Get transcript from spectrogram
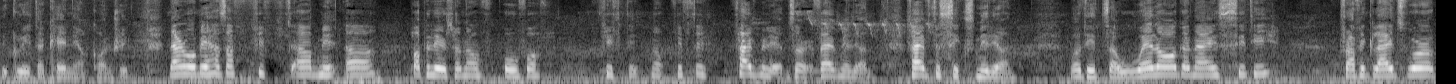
the greater Kenya country. Nairobi has a 50, uh, uh, population of over 50, no, 55 million, sorry, 5 million, 5 to 6 million. But it's a well-organized city Traffic lights work.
